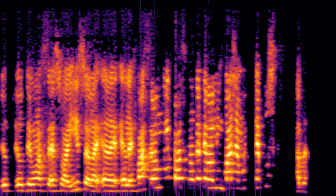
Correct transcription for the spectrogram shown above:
eu, eu tenho acesso a isso, ela, ela, ela, é fácil, ela não é fácil, não, aquela linguagem é muito rebuscada.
